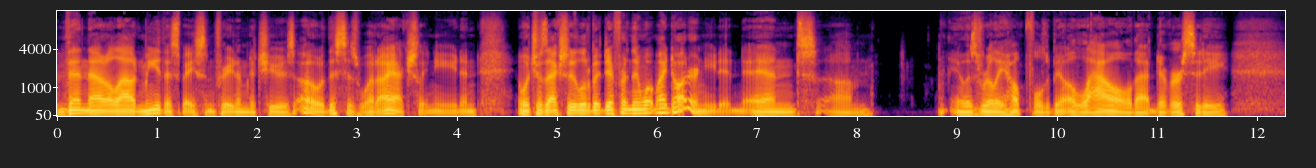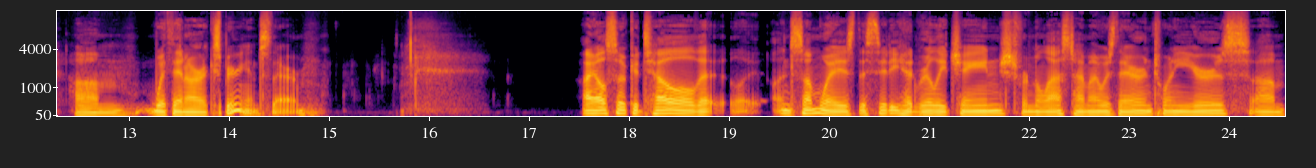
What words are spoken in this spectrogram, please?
then that allowed me the space and freedom to choose, oh, this is what I actually need. And which was actually a little bit different than what my daughter needed. And, um, it was really helpful to be allow that diversity um, within our experience there. I also could tell that in some ways the city had really changed from the last time I was there in 20 years. Um,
